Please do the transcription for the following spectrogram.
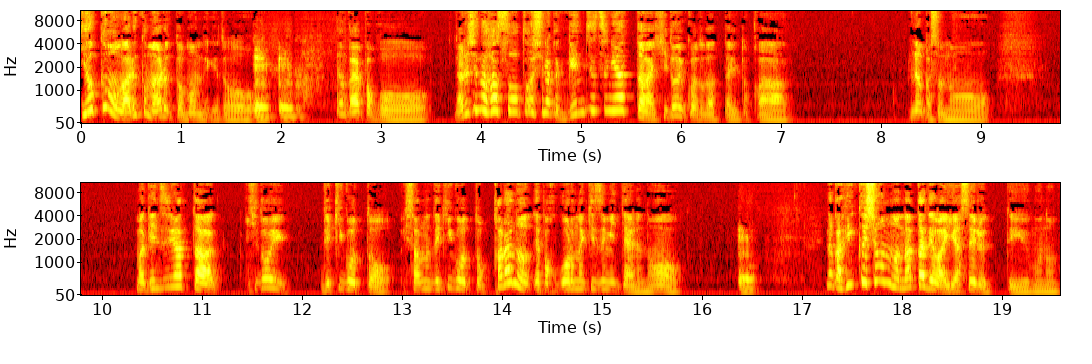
良くも悪くもあると思うんだけど、うんうん、なんかやっぱこう、ある種の発想としてなんか現実にあったひどいことだったりとか、なんかその、まあ現実にあったひどい出来事、悲惨な出来事からのやっぱ心の傷みたいなのを、うん、なんかフィクションの中では癒せるっていうものっ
